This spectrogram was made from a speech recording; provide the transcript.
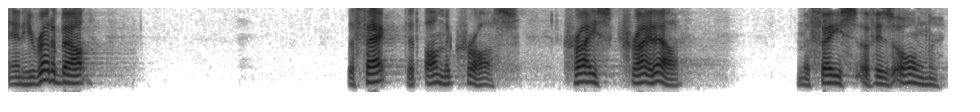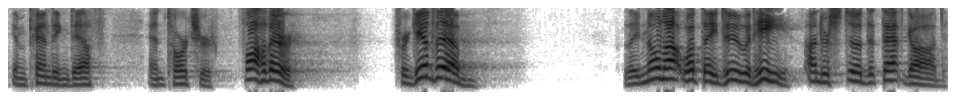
And he read about the fact that on the cross, Christ cried out in the face of his own impending death and torture Father, forgive them, They know not what they do, and he understood that that God,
